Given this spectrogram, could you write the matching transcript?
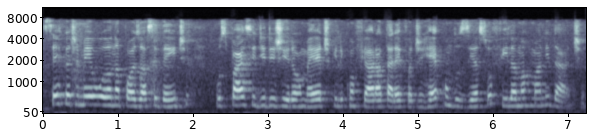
Cerca de meio ano após o acidente, os pais se dirigiram ao médico e lhe confiaram a tarefa de reconduzir a sua filha à normalidade.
